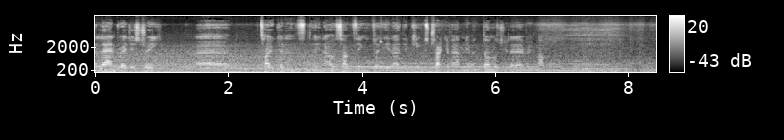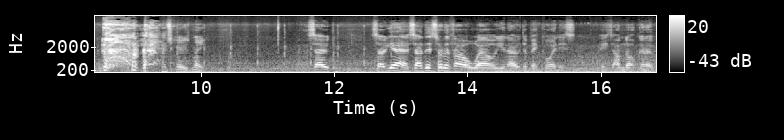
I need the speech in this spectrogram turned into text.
a land registry uh, token and you know something that you know that keeps track of how many McDonald's you did every month. Excuse me. So, so yeah, so this sort of oh well, you know, the Bitcoin is, is I'm not going to.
